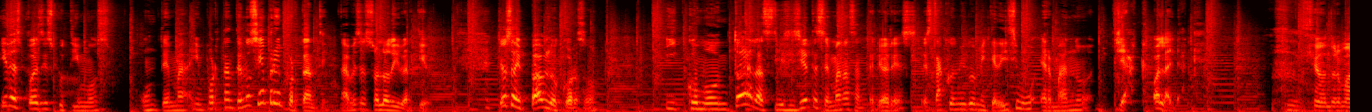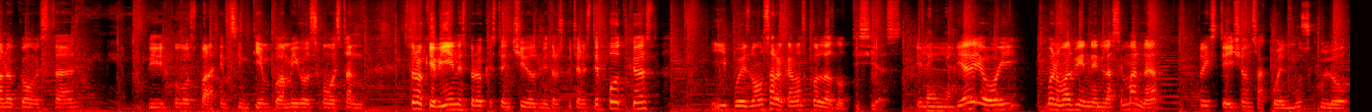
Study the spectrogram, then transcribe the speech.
y después discutimos un tema importante, no siempre importante, a veces solo divertido. Yo soy Pablo Corso y como en todas las 17 semanas anteriores, está conmigo mi queridísimo hermano Jack. Hola Jack. ¿Qué onda hermano? ¿Cómo están? Videojuegos para gente sin tiempo, amigos, ¿cómo están? Espero que bien, espero que estén chidos mientras escuchan este podcast. Y pues vamos a arrancarnos con las noticias. El día de hoy, bueno, más bien en la semana, PlayStation sacó el músculo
